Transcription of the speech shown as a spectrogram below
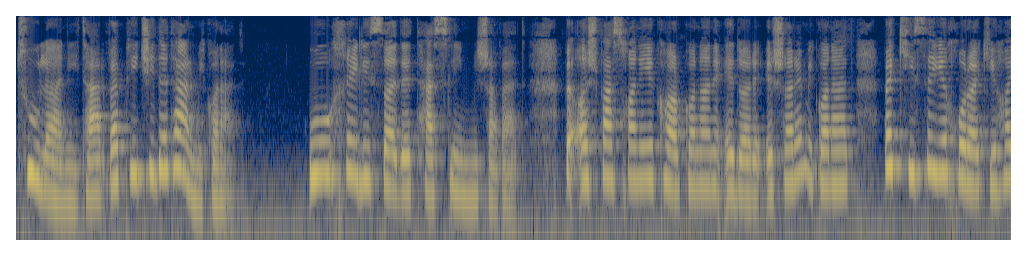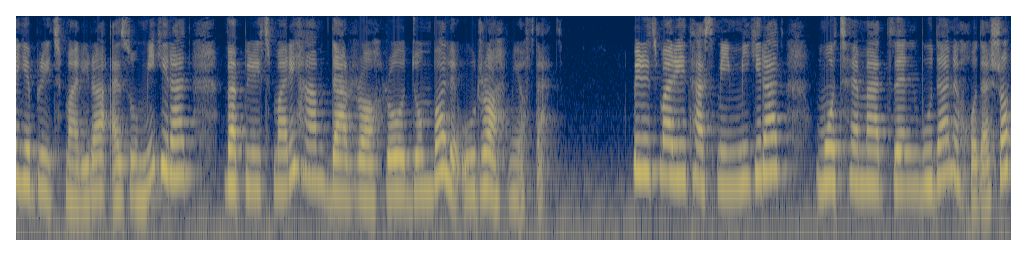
طولانی تر و پیچیده تر می کند. او خیلی ساده تسلیم می شود. به آشپزخانه کارکنان اداره اشاره می کند و کیسه خوراکی های بریت ماری را از او می گیرد و بریت ماری هم در راه رو دنبال او راه می افتد. بریت ماری تصمیم می‌گیرد متمدن بودن خودش را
